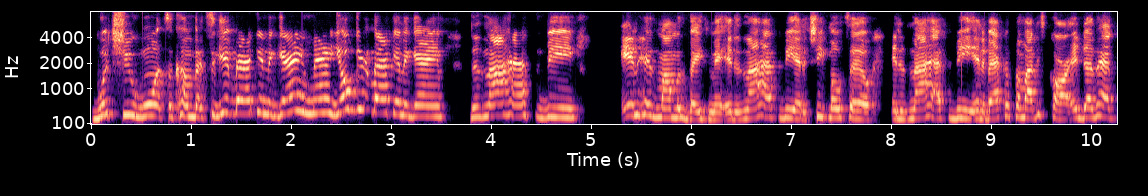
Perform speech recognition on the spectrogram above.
what you want to come back to get back in the game, man. You'll get back in the game does not have to be in his mama's basement. It does not have to be at a cheap motel. It does not have to be in the back of somebody's car. It doesn't have.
